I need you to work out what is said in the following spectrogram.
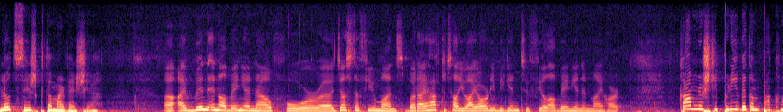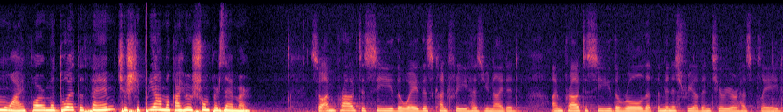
plotësisht këtë marrëveshje. I've been in Albania now for just a few months but I have to tell you I already begin to feel Albanian in my heart. Kam në Shqipëri vetëm pak muaj, por më duhet të them që Shqipëria më ka hyrë shumë për zemër. So I'm proud to see the way this country has united. I'm proud to see the role that the Ministry of Interior has played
